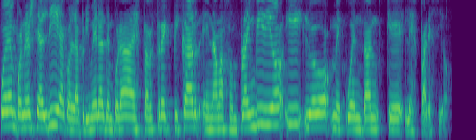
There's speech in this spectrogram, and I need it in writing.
Pueden ponerse al día con la primera temporada de Star Trek Picard en Amazon Prime Video y luego me cuentan qué les pareció.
